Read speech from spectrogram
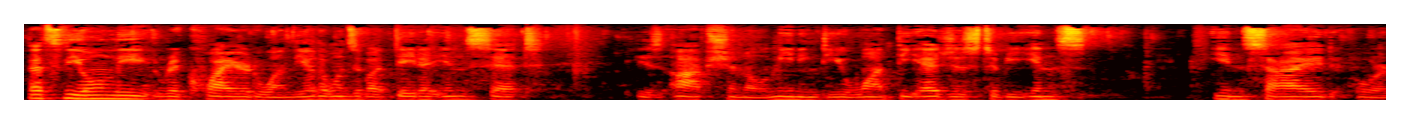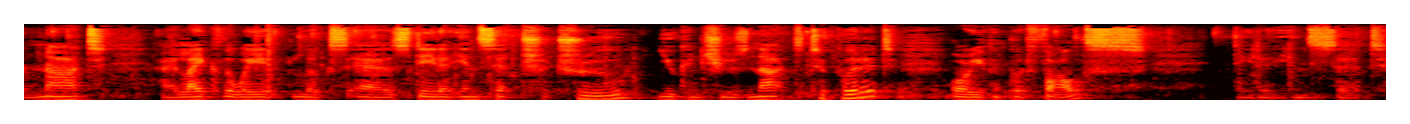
That's the only required one. The other one's about data inset is optional, meaning do you want the edges to be ins inside or not. I like the way it looks as data inset tr true. You can choose not to put it, or you can put false. Data inset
